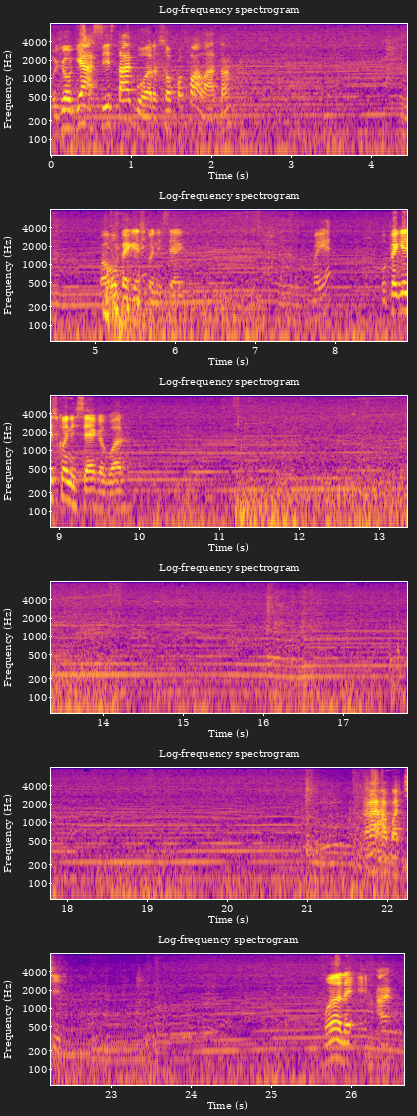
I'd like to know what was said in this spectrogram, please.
Eu joguei a sexta agora, só pra falar, tá? Agora eu vou pegar esse cone cego. Como é que é? Vou pegar esse cone cego agora. Ah, bati. Mano, é, é-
